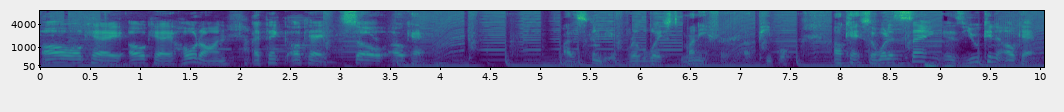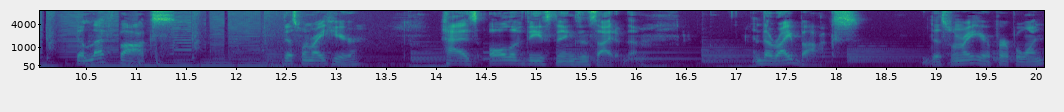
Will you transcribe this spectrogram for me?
Oh, okay, okay, hold on. I think, okay, so, okay. Wow, this is gonna be a real waste of money for uh, people. Okay, so what it's saying is you can, okay, the left box, this one right here, has all of these things inside of them. And the right box, this one right here, purple one,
